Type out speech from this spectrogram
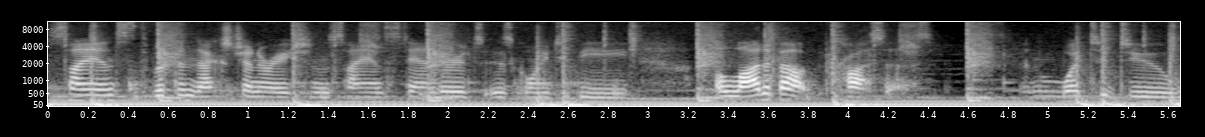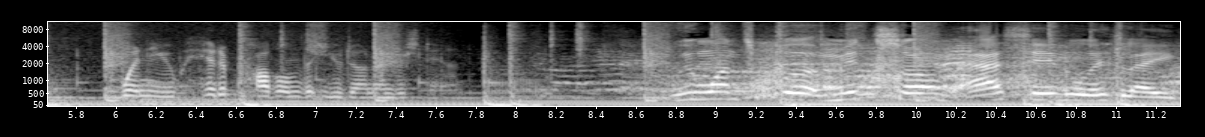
Science with the next generation science standards is going to be a lot about process and what to do when you hit a problem that you don't understand. We want to put mix some acid with like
